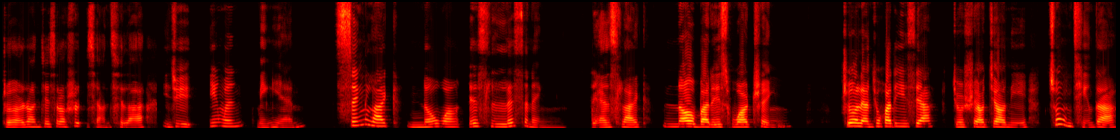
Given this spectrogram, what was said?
这让杰西老师想起了一句英文名言：“Sing like no one is listening, dance like nobody is watching。”这两句话的意思呀，就是要叫你纵情的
